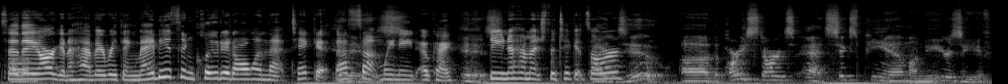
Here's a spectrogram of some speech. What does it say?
So they are going to have everything. Maybe it's included all in that ticket. That's something we need. Okay. It is. Do you know how much the tickets are? I do. Uh, the party starts at 6 p.m. on New Year's Eve.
